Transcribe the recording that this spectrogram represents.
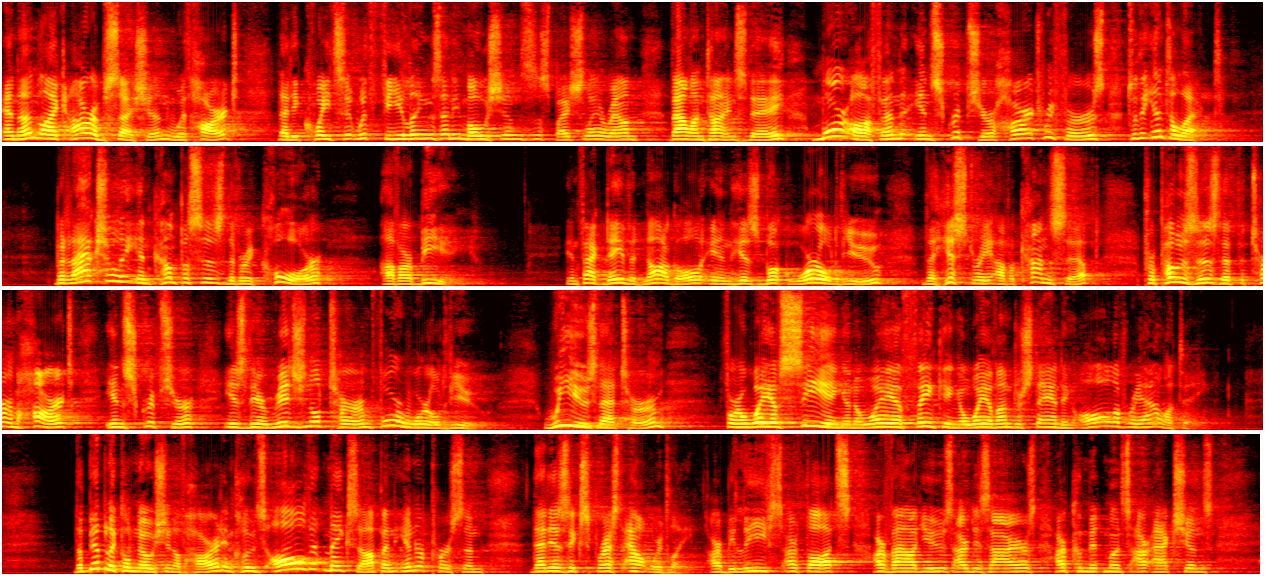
And unlike our obsession with heart, that equates it with feelings and emotions, especially around Valentine's Day, more often in Scripture, heart refers to the intellect. But it actually encompasses the very core of our being. In fact, David Naugle, in his book Worldview, The History of a Concept, proposes that the term heart in Scripture is the original term for worldview. We use that term for a way of seeing and a way of thinking, a way of understanding all of reality. The biblical notion of heart includes all that makes up an inner person that is expressed outwardly our beliefs, our thoughts, our values, our desires, our commitments, our actions.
